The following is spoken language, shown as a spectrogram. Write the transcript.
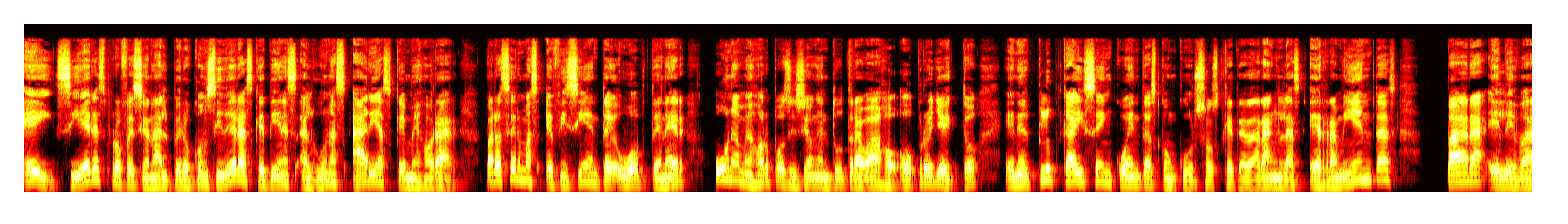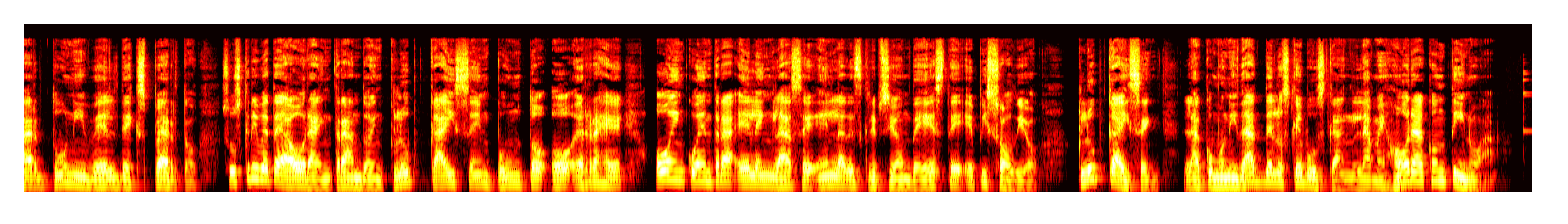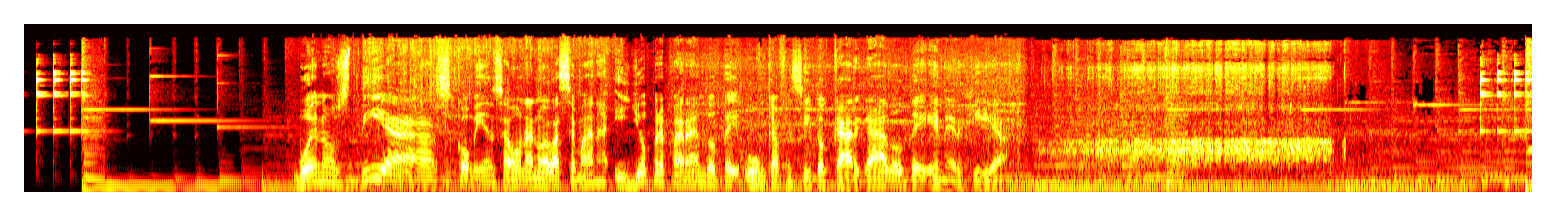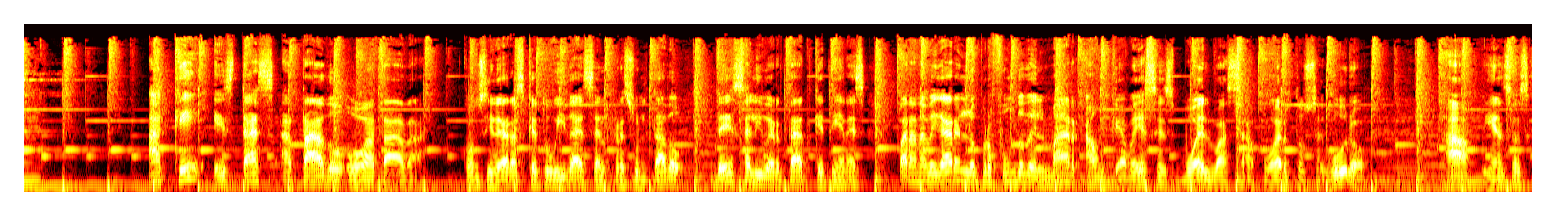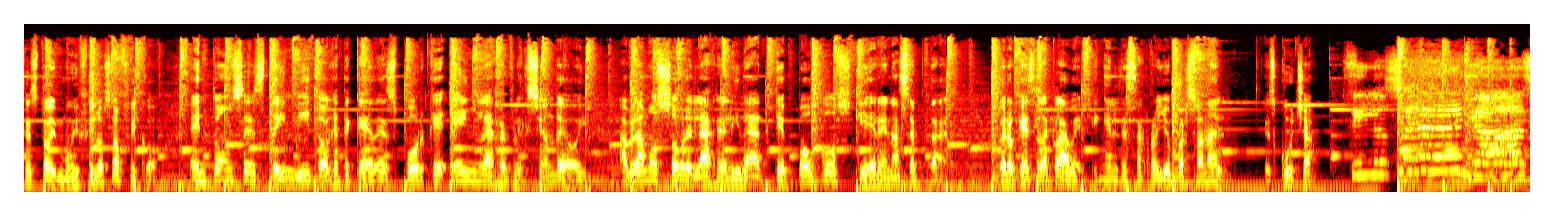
Hey, si eres profesional pero consideras que tienes algunas áreas que mejorar para ser más eficiente u obtener una mejor posición en tu trabajo o proyecto, en el Club Kaizen cuentas con cursos que te darán las herramientas para elevar tu nivel de experto. Suscríbete ahora entrando en clubkaizen.org o encuentra el enlace en la descripción de este episodio. Club Kaizen, la comunidad de los que buscan la mejora continua. Buenos días, comienza una nueva semana y yo preparándote un cafecito cargado de energía. ¿A qué estás atado o atada? ¿Consideras que tu vida es el resultado de esa libertad que tienes para navegar en lo profundo del mar aunque a veces vuelvas a puerto seguro? Ah, ¿piensas que estoy muy filosófico? Entonces te invito a que te quedes porque en la reflexión de hoy hablamos sobre la realidad que pocos quieren aceptar, pero que es la clave en el desarrollo personal. Escucha. Si lo sueñas,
